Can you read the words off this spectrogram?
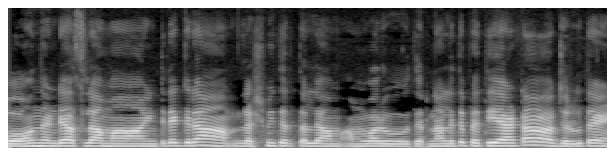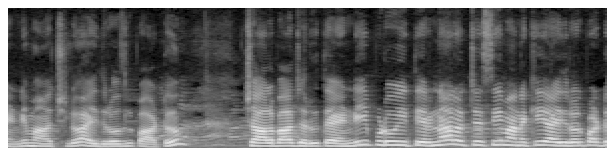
బాగుందండి. అసలు మా ఇంటి దగ్గర లక్ష్మీ తిరుతల్లి అమ్మవారు తిరణాలు అయితే ప్రతి ఏటా జరుగుతాయండి మార్చిలో ఐదు రోజుల పాటు. చాలా బాగా జరుగుతాయండి. ఇప్పుడు ఈ తిరణాలు వచ్చేసి మనకి ఐదు రోజుల పాటు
